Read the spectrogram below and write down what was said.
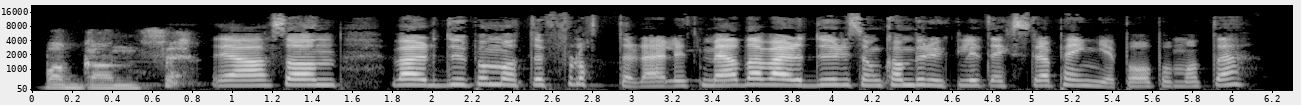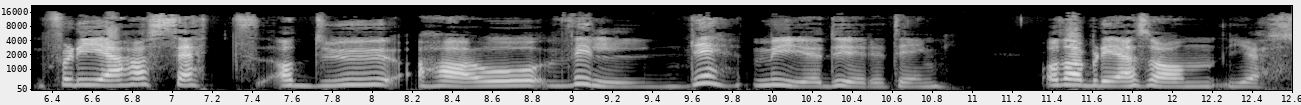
Ekstravaganse? Ja, sånn Hva er det du på en måte flotter deg litt med? da? Hva er det du liksom kan bruke litt ekstra penger på, på en måte? Fordi jeg har sett at du har jo veldig mye dyre ting. Og da blir jeg sånn jøss.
